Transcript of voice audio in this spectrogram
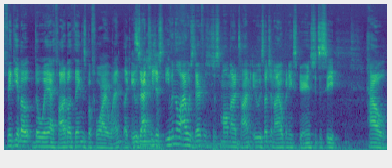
thinking about the way I thought about things before I went like it was actually just even though I was there for such a small amount of time it was such an eye-opening experience just to see how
